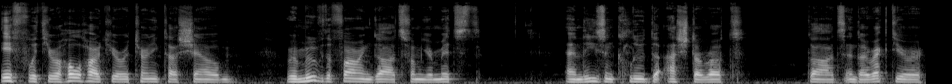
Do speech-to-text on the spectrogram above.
If with your whole heart you're returning to Hashem, Remove the foreign gods from your midst, and these include the Ashtaroth gods, and direct your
